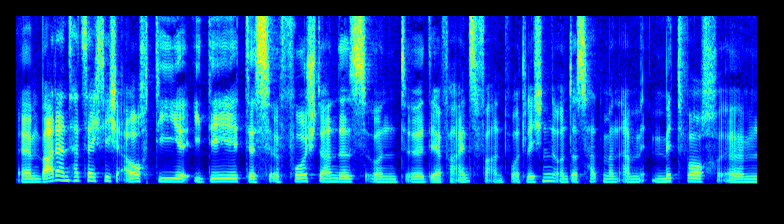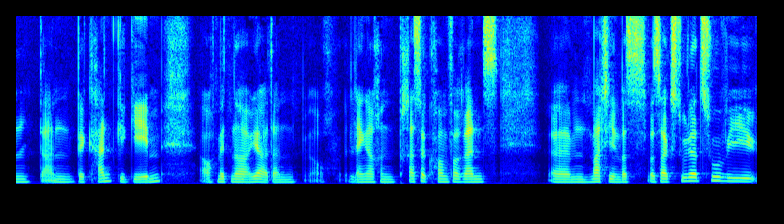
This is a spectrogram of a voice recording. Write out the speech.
ähm, war dann tatsächlich auch die Idee des Vorstandes und äh, der Vereinsverantwortlichen und das hat man am Mittwoch ähm, dann bekannt gegeben, auch mit einer ja dann auch längeren Pressekonferenz. Ähm, Martin, was, was sagst du dazu? Wie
